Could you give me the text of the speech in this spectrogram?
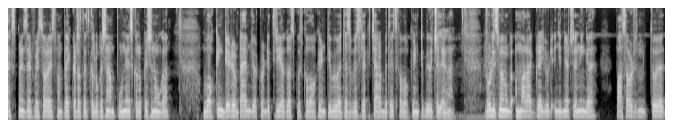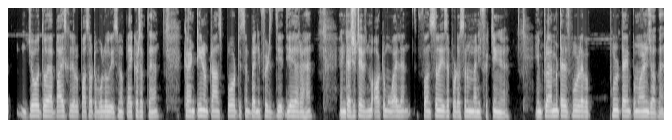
एक्सपीरियंस है फ्रेशर इसमें अप्लाई कर सकते हैं। इसका लोकेशन हम पुणे इसका लोकेशन होगा। वॉकिंग डेट और टाइम जो ट्वेंटी थ्री अगस्त को इसका वॉकिंग इंटरव्यू है, दस बजे से लेकर चार बजे तक इसका वॉकिंग इंटरव्यू चलेगा। रोल इसमें हमारा ग्रेजुएट इंजीनियर ट्रेनिंग है। पास आउट इसमें तो जो दो हज़ार बाईस का जो पास आउट वो लोग इसमें अप्लाई कर सकते हैं। कैंटीन और ट्रांसपोर्ट इसमें बेनिफिट्स दिया जा रहा है। इंडस्ट्री टाइप इसमें ऑटोमोबाइल है। फंक्शनल इसे प्रोडक्शन मैन्युफैक्चरिंग है। Employment full full time permanent job है।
